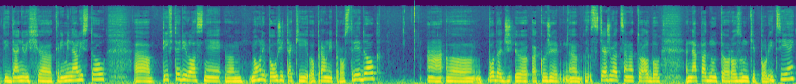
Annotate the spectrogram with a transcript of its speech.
tých daňových kriminalistov. Tí vtedy vlastne mohli použiť taký opravný prostriedok, a podať, akože stiažovať sa na to alebo napadnúť to rozhodnutie policie.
